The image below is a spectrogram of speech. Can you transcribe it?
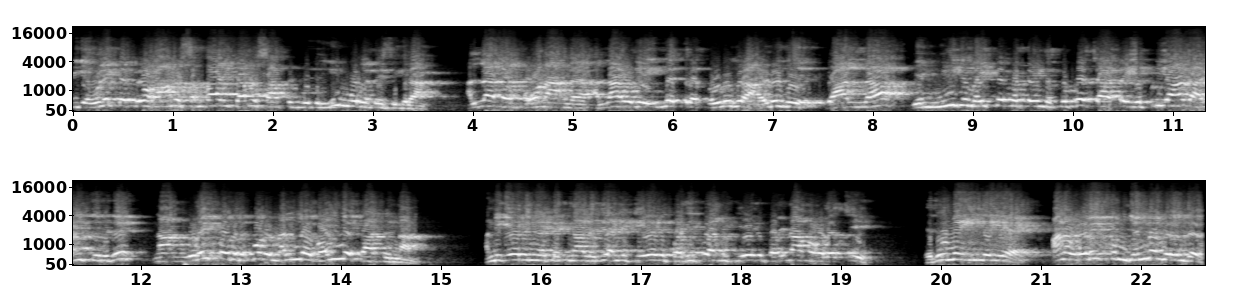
நீங்க உழைக்க போகாம சம்பாதிக்காம சாப்பிட்டு இருக்கீங்கன்னு ஊர்ல பேசிக்கிறாங்க. அல்லாஹ் போனாங்க. அல்லாவுடைய இல்லத்துல தொழுது அழுது யா என் மீது வைக்கப்பட்ட இந்த குற்றச்சாட்டை எப்படியாவது அழித்து விடு நான் உழைப்பதற்கு ஒரு நல்ல வழியை காட்டுனான் அன்னைக்கு ஏதுங்க டெக்னாலஜி அன்னைக்கு ஏது படிப்பு அன்னைக்கு ஏது பரிணாம வளர்ச்சி? எதுவுமே இல்லையே. ஆனா உழைக்கும் எண்ணம் இருந்தது.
